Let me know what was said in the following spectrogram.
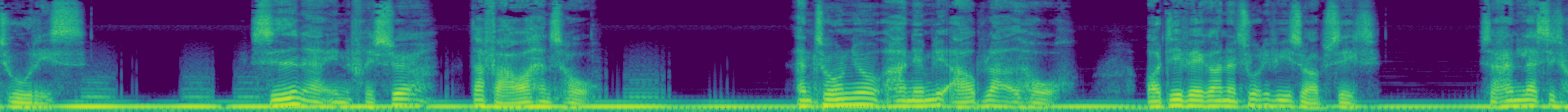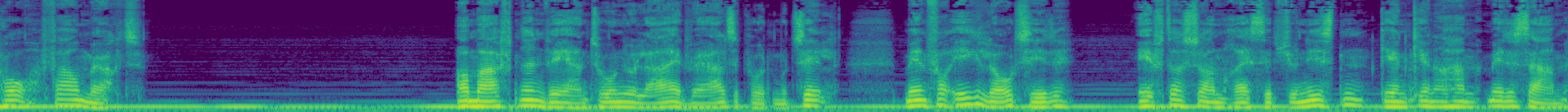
Turis. Siden er en frisør, der farver hans hår. Antonio har nemlig afbladet hår, og det vækker naturligvis opsigt, så han lader sit hår farve mørkt. Om aftenen vil Antonio lege et værelse på et motel, men får ikke lov til det, eftersom receptionisten genkender ham med det samme.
